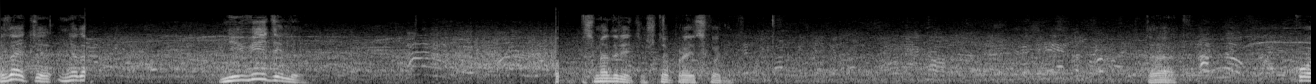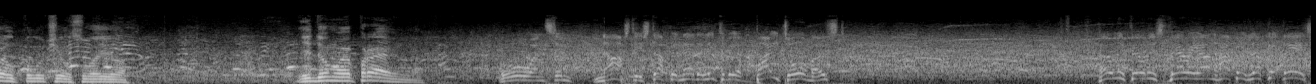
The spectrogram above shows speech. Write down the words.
Знаете, мне не видели. Смотрите, что происходит. Так. Койл получил свое. И думаю, правильно. Oh. Holyfield is very unhappy. Look at this.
